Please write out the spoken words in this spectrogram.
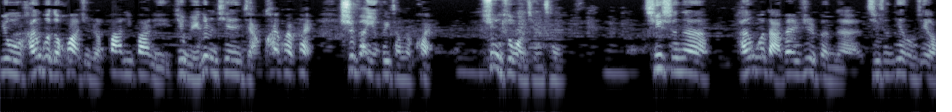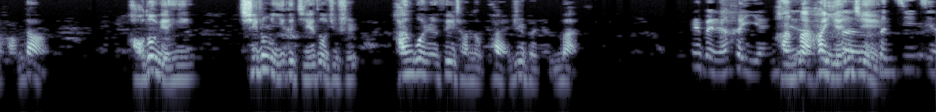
用韩国的话就是“巴黎巴黎”，就每个人天天讲“快快快”，吃饭也非常的快，迅速往前冲。其实呢，韩国打败日本的集成电路这个行当，好多原因，其中一个节奏就是韩国人非常的快，日本人慢。日本人很严谨，很慢，很严谨，很激进。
